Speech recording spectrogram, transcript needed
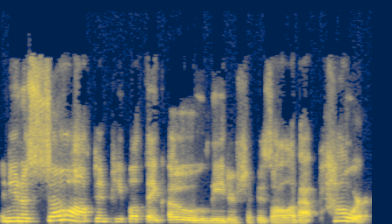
And you know, so often people think, oh, leadership is all about power.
